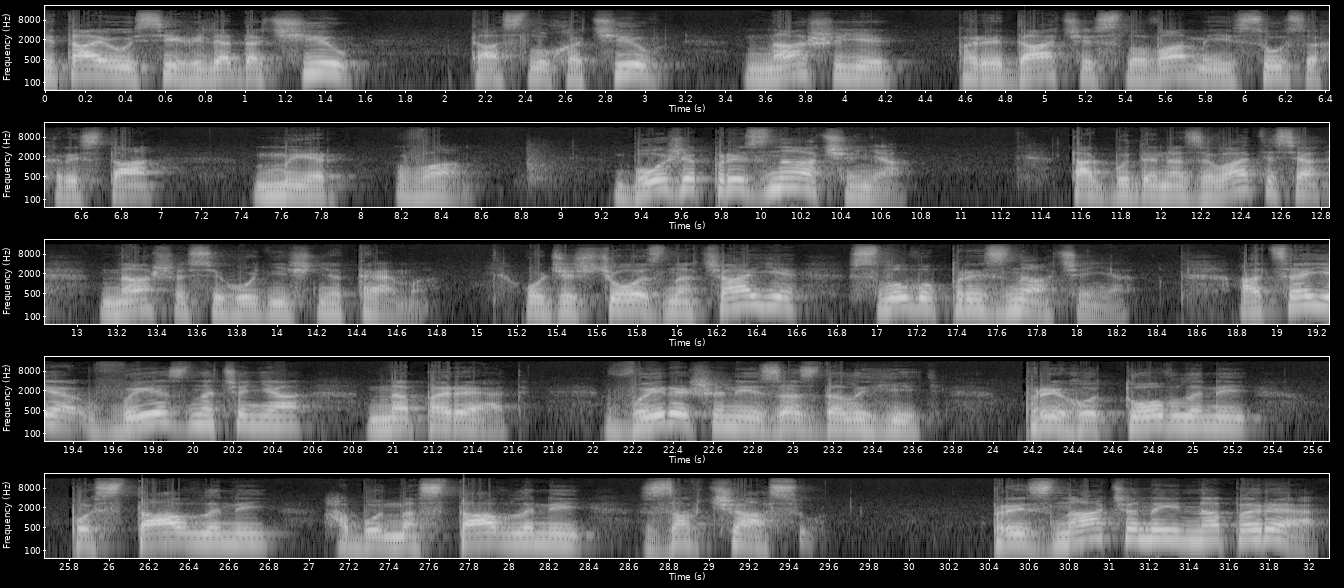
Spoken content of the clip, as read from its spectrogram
Вітаю усіх глядачів та слухачів нашої передачі словами Ісуса Христа Мир вам. Боже призначення. Так буде називатися наша сьогоднішня тема. Отже, що означає слово призначення? А це є визначення наперед, вирішений заздалегідь, приготовлений, поставлений або наставлений завчасу. Призначений наперед.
